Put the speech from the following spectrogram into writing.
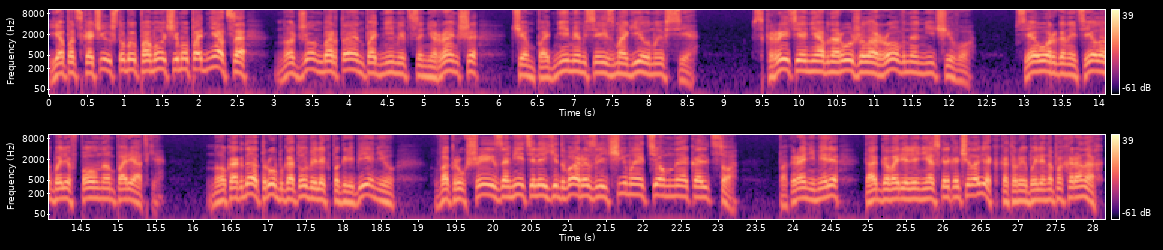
Я подскочил, чтобы помочь ему подняться, но Джон Бартайн поднимется не раньше, чем поднимемся из могил мы все. Вскрытие не обнаружило ровно ничего. Все органы тела были в полном порядке. Но когда труп готовили к погребению, вокруг шеи заметили едва различимое темное кольцо. По крайней мере, так говорили несколько человек, которые были на похоронах,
